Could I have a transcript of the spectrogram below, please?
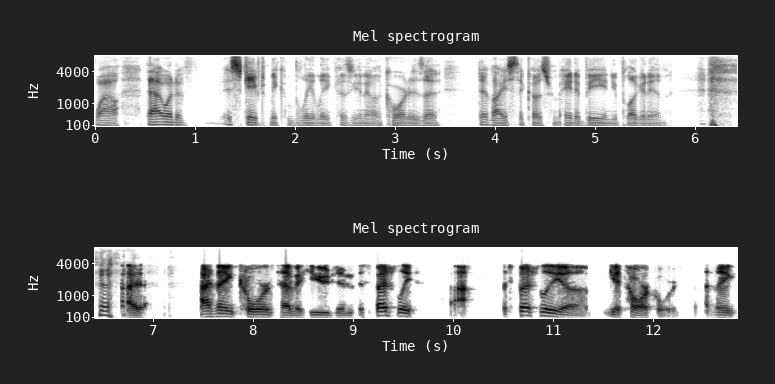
Wow. That would have escaped me completely because you know the cord is a device that goes from a to b and you plug it in i i think cords have a huge and especially uh, especially uh guitar cords i think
